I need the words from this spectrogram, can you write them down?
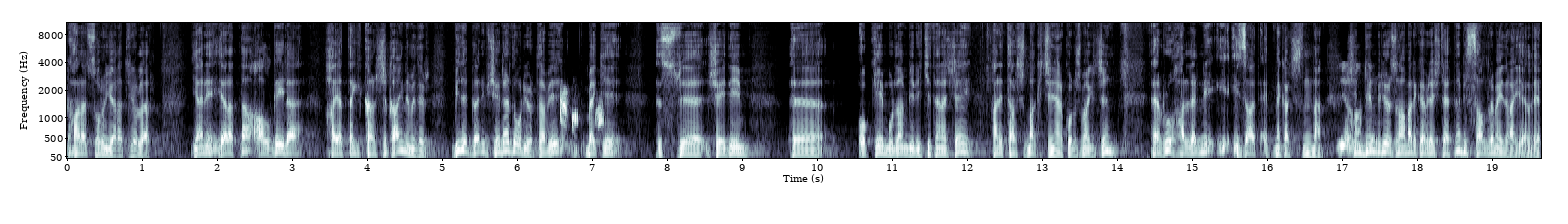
hala sorun yaratıyorlar. Yani yaratılan algıyla hayattaki karşılık aynı mıdır? Bir de garip şeyler de oluyor tabii. Belki e, şey diyeyim e, okuyayım buradan bir iki tane şey hani tartışmak için yani konuşmak için e, ruh hallerini izah etmek açısından. Biliyorum, Şimdi dün biliyorsun Amerika Birleşik Devletleri'ne bir saldırı meydana geldi.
